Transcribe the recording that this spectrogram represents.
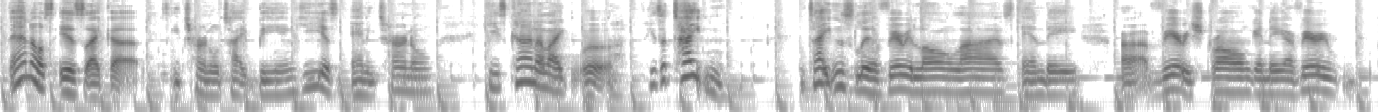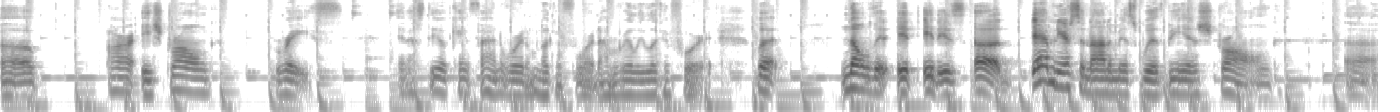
Thanos is like a eternal type being. He is an eternal. He's kind of like uh, he's a titan. Titans live very long lives and they are very strong and they are very uh, are a strong race. And I still can't find the word I'm looking for and I'm really looking for it. But know that it, it is uh, damn near synonymous with being strong. Uh,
